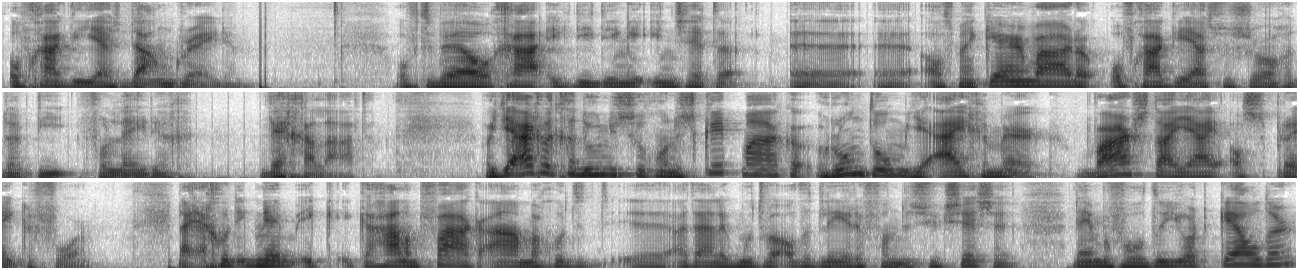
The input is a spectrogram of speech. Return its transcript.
of ga ik die juist downgraden? Oftewel, ga ik die dingen inzetten uh, uh, als mijn kernwaarde... of ga ik er juist voor zorgen dat ik die volledig weg ga laten? Wat je eigenlijk gaat doen is gewoon een script maken rondom je eigen merk. Waar sta jij als spreker voor? Nou ja, goed, ik, neem, ik, ik haal hem vaak aan, maar goed, uh, uiteindelijk moeten we altijd leren van de successen. Neem bijvoorbeeld de Jort Kelder.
